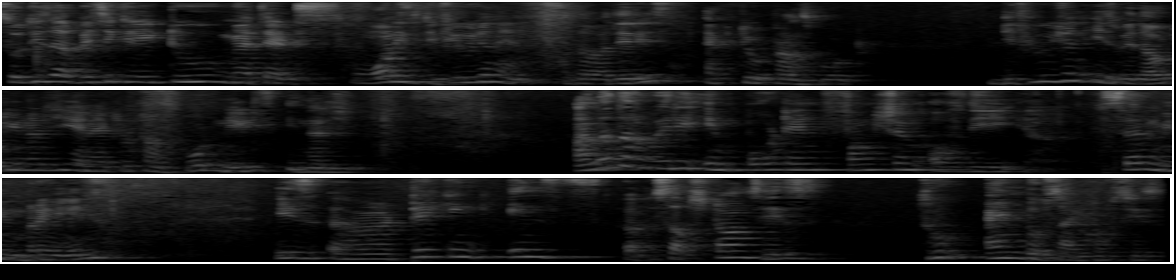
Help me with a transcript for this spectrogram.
So these are basically two methods. One is diffusion and the other is active transport. Diffusion is without energy and active transport needs energy. Another very important function of the cell membrane is uh, taking in uh, substances through endocytosis.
